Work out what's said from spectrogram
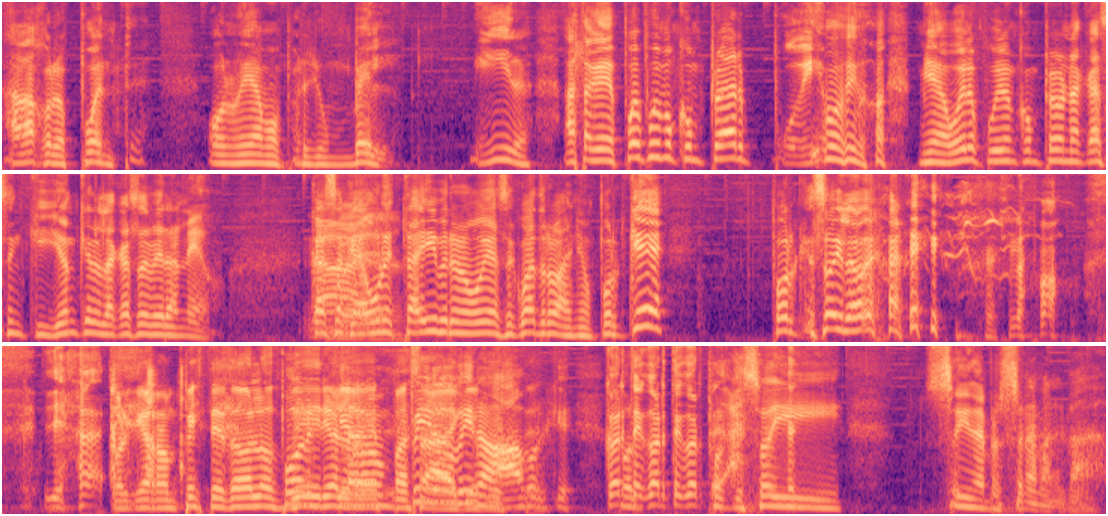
abajo los puentes. O nos íbamos para Yumbel. Mira, hasta que después pudimos comprar, pudimos, digo, mis abuelos pudieron comprar una casa en Quillón que era la casa de veraneo. Casa Ah, que aún ya. está ahí, pero no voy hace cuatro años. ¿Por qué? Porque soy la oveja negra. Ya. Porque rompiste todos los Porque vidrios la vez pasada. vidrios. No, porque, Corte, corte, corte. porque soy, soy una persona malvada.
